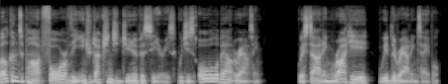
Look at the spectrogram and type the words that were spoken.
Welcome to part 4 of the Introduction to Juniper series, which is all about routing. We're starting right here with the routing table.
